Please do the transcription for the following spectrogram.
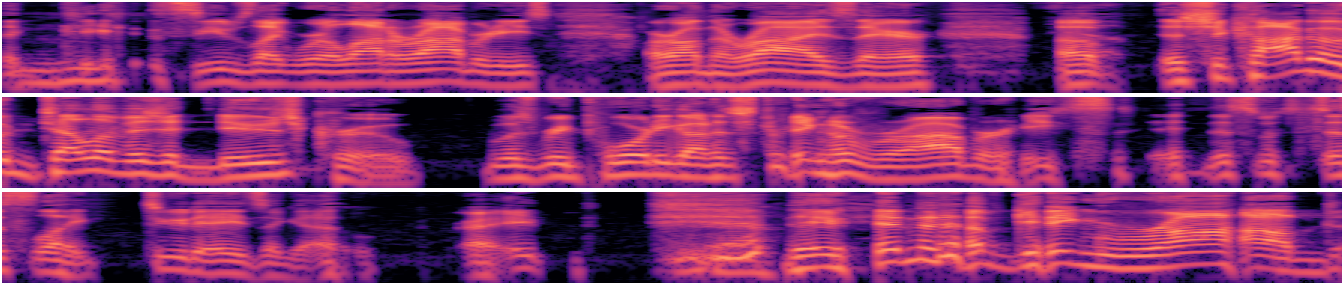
Mhm. It seems like where a lot of robberies are on the rise there. Uh, Yeah. The Chicago television news crew was reporting on a string of robberies. This was just like two days ago, right? Yeah. They ended up getting robbed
